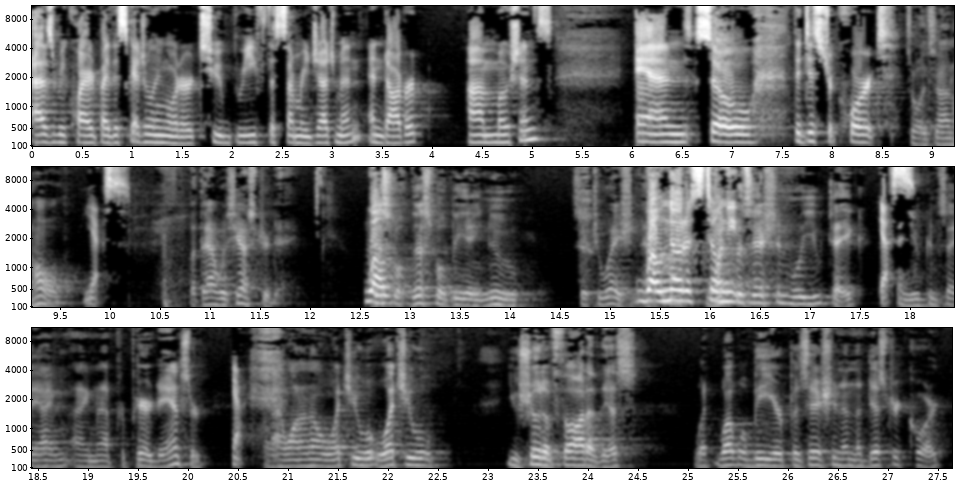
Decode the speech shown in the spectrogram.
as required by the scheduling order, to brief the summary judgment and Daubert um, motions. And so the district court, So it's on hold. yes. But that was yesterday. Well, This will, this will be a new situation. Well, notice still What need- position will you take? Yes. And you can say, I'm, I'm not prepared to answer. Yeah. But I want to know what you, what you, will, you should have thought of this. What, what will be your position in the district court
